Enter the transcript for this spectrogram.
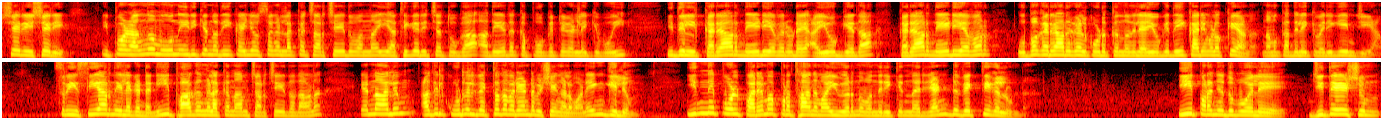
ശരി ശരി. ഇപ്പോൾ അങ്ങ് മൂന്നിയിരിക്കുന്നത് ഈ കഴിഞ്ഞ ദിവസങ്ങളിലൊക്കെ ചർച്ച ചെയ്തു വന്ന ഈ അധികരിച്ച തുക അത് ഏതൊക്കെ പോക്കറ്റുകളിലേക്ക് പോയി? ഇതിൽ കരാർ നേടിയവരുടെ അയോഗ്യത കരാർ നേടിയവർ ഉപകരാറുകൾ കൊടുക്കുന്നതിലെ അയോഗ്യത ഈ കാര്യങ്ങളൊക്കെയാണ് നമുക്ക് അതിലേക്ക് വരികയും ചെയ്യാം. ശ്രീ സി ആർ നീലകണ്ഠൻ ഈ ഭാഗങ്ങളൊക്കെ നാം ചർച്ച ചെയ്തതാണ്. എന്നാലും അതിൽ കൂടുതൽ വ്യക്തത വരേണ്ട വിഷയങ്ങളുമാണ്. എങ്കിലും ഇന്നിപ്പോൾ പരമപ്രധാനമായി ഉയർന്നു വന്നിരിക്കുന്ന രണ്ട് വ്യക്തികളുണ്ട്. ഈ പറഞ്ഞതുപോലെ ജിതേഷും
